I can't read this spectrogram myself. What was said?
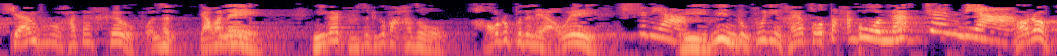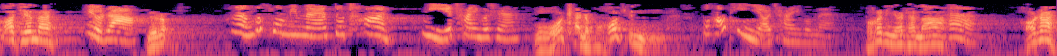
仙福还在后混神。丫鬟呢，你看主子这个八字哦，好着不得了哎。是的呀。你命中注定还要做大官呢。真的呀。好着，拿钱来。留着。留着。两个说明呢都唱。你也唱一个噻，我唱的不好听，不好听也要唱一个嘛，不好听要唱呐，嗯，好噻，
